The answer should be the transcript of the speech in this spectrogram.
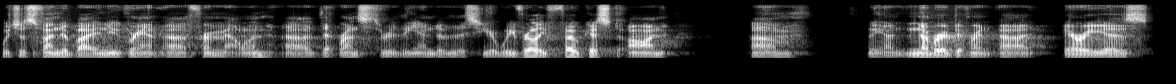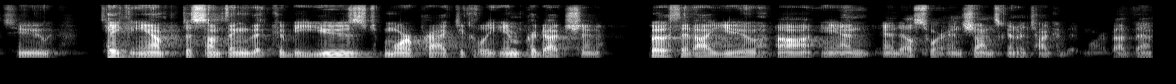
which is funded by a new grant uh, from Mellon uh, that runs through the end of this year. We've really focused on um, you know, a number of different uh, areas to take AMP to something that could be used more practically in production, both at IU uh, and, and elsewhere. And Sean's going to talk a bit more about that.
